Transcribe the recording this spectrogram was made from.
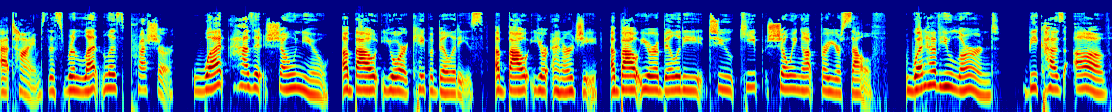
at times, this relentless pressure. What has it shown you about your capabilities, about your energy, about your ability to keep showing up for yourself. What have you learned because of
